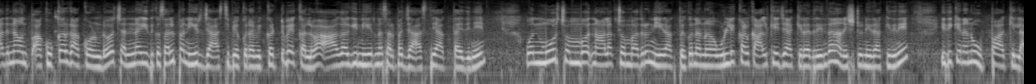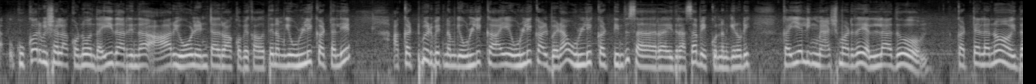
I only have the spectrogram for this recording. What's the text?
ಅದನ್ನು ಒಂದು ಆ ಕುಕ್ಕರ್ಗೆ ಹಾಕ್ಕೊಂಡು ಚೆನ್ನಾಗಿ ಇದಕ್ಕೆ ಸ್ವಲ್ಪ ನೀರು ಜಾಸ್ತಿ ಬೇಕು. ನಮಗೆ ಕಟ್ಟಬೇಕಲ್ವ? ಹಾಗಾಗಿ ನೀರನ್ನ ಸ್ವಲ್ಪ ಜಾಸ್ತಿ ಹಾಕ್ತಾ ಇದ್ದೀನಿ. ಒಂದು ಮೂರು ಚೊಂಬು, ನಾಲ್ಕು ಚೊಂಬಾದರೂ ನೀರು ಹಾಕಬೇಕು. ನಾನು ಕಾಳು ಕಾಲು ಕೆ ಜಿ ಹಾಕಿರೋದ್ರಿಂದ ನಾನು ಇಷ್ಟು ನೀರು ಹಾಕಿದ್ದೀನಿ. ಇದಕ್ಕೆ ನಾನು ಉಪ್ಪು ಹಾಕಿಲ್ಲ. ಕುಕ್ಕರ್ ವಿಷಲ್ ಹಾಕ್ಕೊಂಡು ಒಂದು ಐದಾರರಿಂದ ಆರು ಏಳು ಎಂಟಾದರೂ ಹಾಕೋಬೇಕಾಗುತ್ತೆ. ನಮಗೆ ಹುಳ್ಳಿ ಕಟ್ಟಲ್ಲಿ ಆ ಕಟ್ ಬಿಡ್ಬೇಕು ನಮಗೆ ಹುಳ್ಳಿಕಾಯಿ ಹುಳ್ಳಿಕಾಳು ಬೇಡ ಹುಳ್ಳಿ ಕಟ್ಟಿಂದು ಸ ಇದು ರಸ ಬೇಕು ನನಗೆ. ನೋಡಿ, ಕೈಯಲ್ಲಿ ಹಿಂಗೆ ಮ್ಯಾಶ್ ಮಾಡಿದ್ರೆ ಎಲ್ಲ ಅದು ಕಟ್ಟೆಲ್ಲನೂ ಇದ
